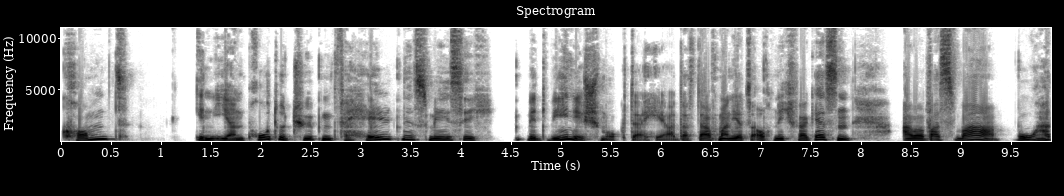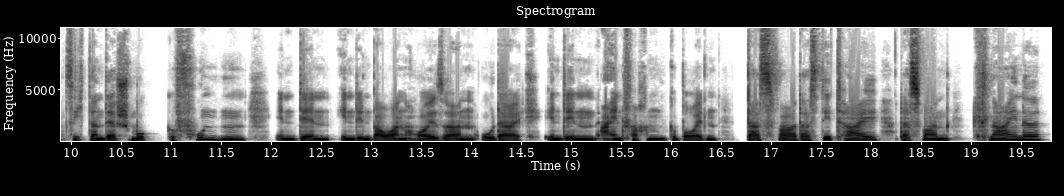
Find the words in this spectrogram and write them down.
kommt in ihren Prototypen verhältnismäßig mit wenig Schmuck daher. Das darf man jetzt auch nicht vergessen. Aber was war? Wo hat sich dann der Schmuck gefunden in den, in den Bauernhäusern oder in den einfachen Gebäuden? Das war das Detail. Das waren kleine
